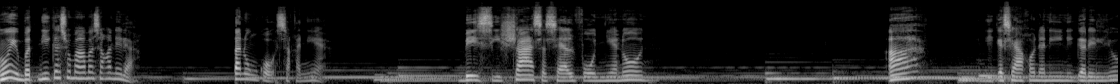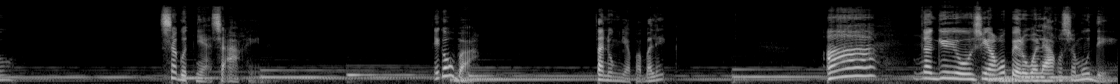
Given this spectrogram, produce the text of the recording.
Uy, ba't di ka sumama sa kanila? Tanong ko sa kanya. Busy siya sa cellphone niya noon. Ah, hindi kasi ako naninigarilyo. Sagot niya sa akin. Ikaw ba? Tanong niya pabalik. Ah, nagyoyosi ako pero wala ako sa mood eh.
